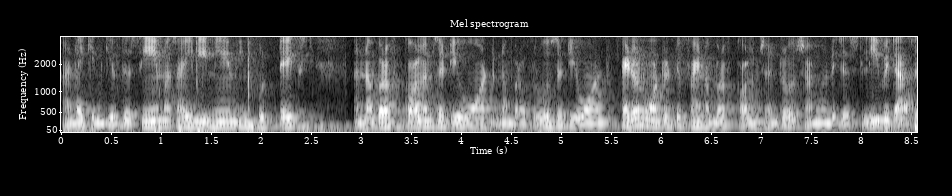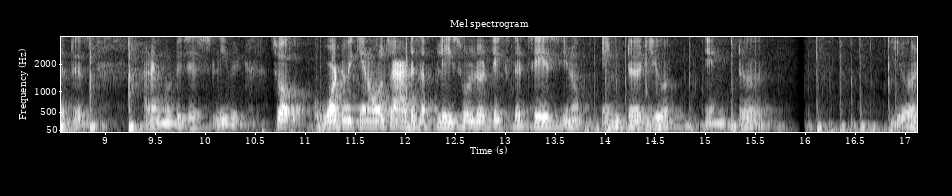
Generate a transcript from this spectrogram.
and I can give the same as ID name input text a number of columns that you want a number of rows that you want. I don't want to define number of columns and rows so i'm going to just leave it as it is and i'm going to just leave it. So what we can also add is a placeholder text that says you know enter your enter your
